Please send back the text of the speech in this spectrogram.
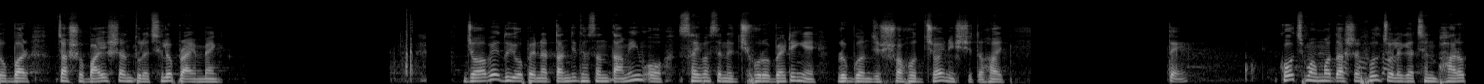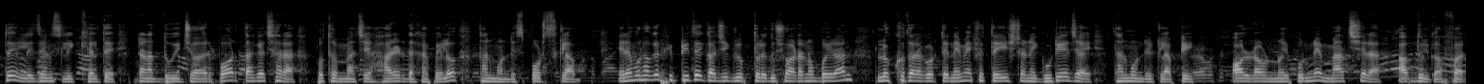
রোববার চারশো বাইশ রান তুলেছিল প্রাইম ব্যাংক। জবাবে দুই ওপেনার তানজিদ হাসান তামিম ও সাইফ হাসানের ঝোড়ো ব্যাটিংয়ে রূপগঞ্জের সহজ জয় নিশ্চিত হয়। কোচ মোহাম্মদ আশরাফুল চলে গেছেন ভারতে লেজেন্ডস লিগ খেলতে। টানা দুই জয়ের পর তাকে ছাড়া প্রথম ম্যাচে হারের দেখা পেল ধানমন্ডি স্পোর্টস ক্লাব। এনামুল হকের ফিফটিতে গাজী গ্রুপ তোলে দুশো আটানব্বই রান লক্ষ্য তারা করতে নেমে একশো তেইশ রানে গুটিয়ে যায় ধানমন্ডির ক্লাবটি। অলরাউন্ড নৈপুণ্যে ম্যাচ সেরা আব্দুল গাফার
